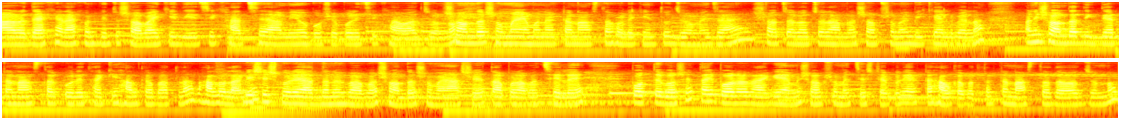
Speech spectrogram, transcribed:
আর দেখেন, এখন কিন্তু সবাইকে দিয়েছি, খাচ্ছে, আমিও বসে পড়েছি খাওয়ার জন্য। সন্ধ্যার সময় এমন একটা নাস্তা হলে কিন্তু জমে যায়। সচরাচর আমরা সব সময় বিকেলবেলা মানে সন্ধ্যার দিক দিয়ে একটা নাস্তা করে থাকি হালকা পাতলা, ভালো লাগে। বিশেষ করে আদনানের বাবা সন্ধ্যার সময় আসে, তারপর আবার ছেলে পড়তে বসে। তাই পড়ার আগে আমি সব সময় চেষ্টা করি একটা হালকা পাতলা একটা নাস্তা দেওয়ার জন্য।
